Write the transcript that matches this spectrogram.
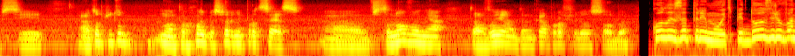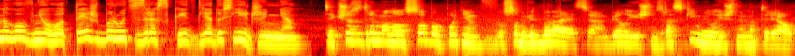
всі. Тобто тут ну, проходить безпередній процес встановлення та виявлення ДНК профілю особи. Коли затримують підозрюваного, в нього теж беруть зразки для дослідження. Якщо затримала особу, потім в особи відбираються біологічні зразки, біологічний матеріал,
